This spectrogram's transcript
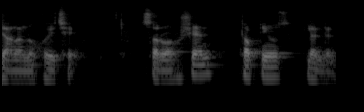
জানানো হয়েছে। Sarwar Hossain top news London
